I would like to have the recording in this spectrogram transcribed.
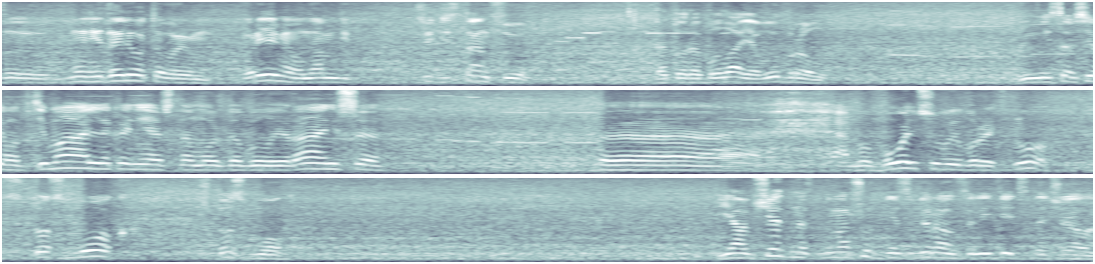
э, мы не долетываем время, нам всю дистанцию, которая была, я выбрал. Не совсем оптимально, конечно, можно было и раньше. Э, бы больше выбрать. Ну, что смог, что смог. Я вообще на маршрут не собирался лететь сначала.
